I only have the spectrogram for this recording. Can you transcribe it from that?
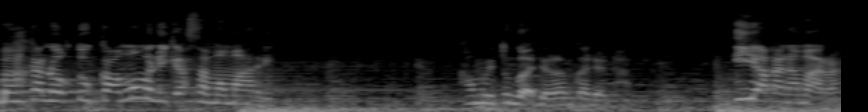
Bahkan waktu kamu menikah sama Marik, kamu itu nggak dalam keadaan hamil. Iya kan, Amara?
